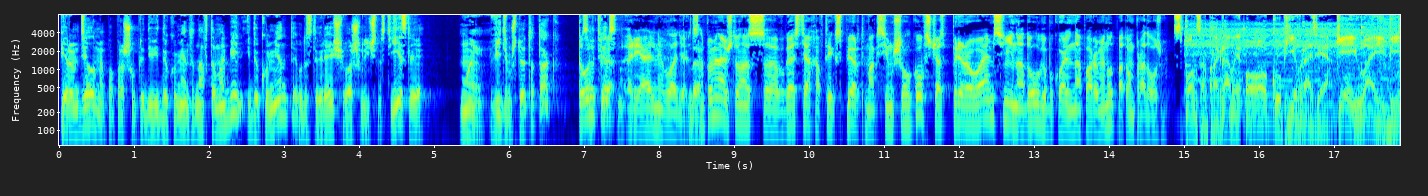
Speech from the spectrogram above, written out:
первым делом я попрошу предъявить документы на автомобиль и документы, удостоверяющие вашу личность. Если мы видим, что это так, только реальный владелец. Да. Напоминаю, что у нас э, в гостях автоэксперт Максим Шелков. Сейчас прерываемся ненадолго, буквально на пару минут, потом продолжим. Спонсор программы ООО «Куб Евразия». KYB.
